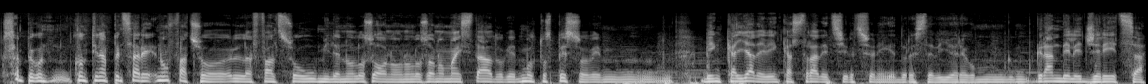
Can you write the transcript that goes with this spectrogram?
sempre con- continuo a pensare, non faccio il falso umile, non lo sono, non lo sono mai stato, che molto spesso vi incagliate, vi incastrate in situazioni che dovreste vivere con grande leggerezza.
